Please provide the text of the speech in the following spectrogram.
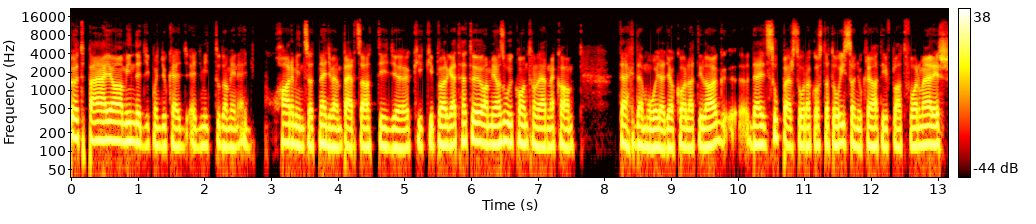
öt pálya, mindegyik mondjuk egy, egy mit tudom én, egy 35-40 perc alatt így kipörgethető, ami az új kontrollernek a tech demója gyakorlatilag, de egy szuper szórakoztató, iszonyú kreatív platformer, és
